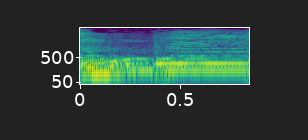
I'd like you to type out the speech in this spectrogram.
Música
